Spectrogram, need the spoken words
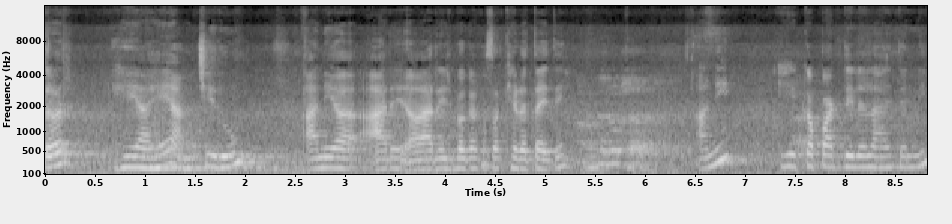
तर हे आहे आमची रूम आणि आरे आरेश बघा कसा खेळत आहे ते. आणि हे कपाट दिलेलं आहे त्यांनी.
